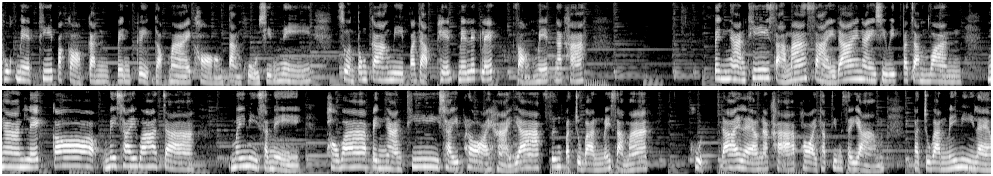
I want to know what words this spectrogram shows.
ทุกเม็ดที่ประกอบกันเป็นกลีบดอกไม้ของต่างหูชิ้นนี้ ส่วนตรงกลางมีประดับเพชรเม็ดเล็ก ๆ 2 เม็ดนะคะ เป็นงานที่สามารถใส่ได้ในชีวิตประจำวัน งานเล็กก็ไม่ใช่ว่าจะไม่มีเสน่ห์เพราะว่าเป็นงานที่ใช้พลอยหายาก ซึ่งปัจจุบันไม่สามารถขุดได้แล้วนะคะพลอยทับทิมสยาม ปัจจุบันไม่มีแล้ว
